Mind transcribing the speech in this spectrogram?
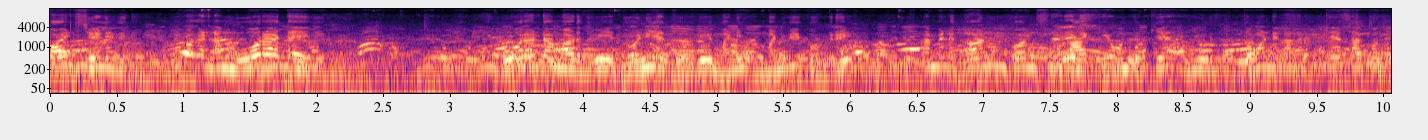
ಪಾಯಿಂಟ್ಸ್ ಹೇಳಿದ್ದೀವಿ ಇವಾಗ ನಮ್ಮ ಹೋರಾಟ ಹೇಗಿದೆ? ಹೋರಾಟ ಮಾಡಿದ್ವಿ, ಧ್ವನಿ ಹತ್ತಿದ್ವಿ ಮಣಿ ಮನವಿ ಕೊಟ್ರಿ. ಆಮೇಲೆ ಕಾನೂನು ಪಾಯಿಂಟ್ಸ್ನೆಲ್ಲ ಹಾಕಿ ಒಂದು ಕೇ ಇವ್ರು ತೊಗೊಂಡಿಲ್ಲ ಅಂದ್ರೆ ಕೇಸ್ ಹಾಕೋದು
